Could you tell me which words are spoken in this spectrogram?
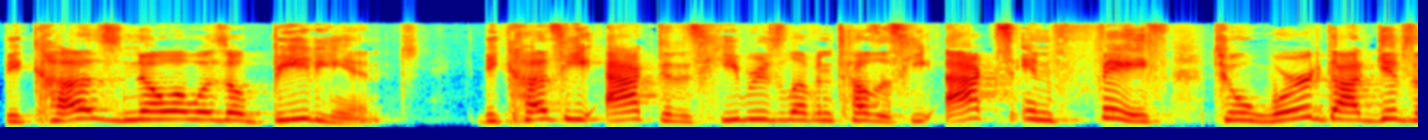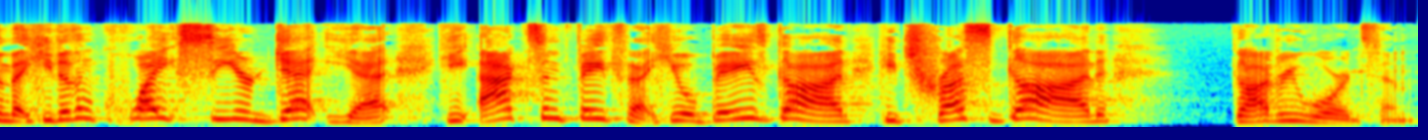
Because Noah was obedient, because he acted, as Hebrews 11 tells us, he acts in faith to a word God gives him that he doesn't quite see or get yet. He acts in faith to that. He obeys God. He trusts God. God rewards him.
